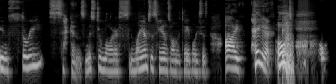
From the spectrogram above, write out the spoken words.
In three seconds, Mr. Lauder slams his hands on the table. He says, I hate it. Oh,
